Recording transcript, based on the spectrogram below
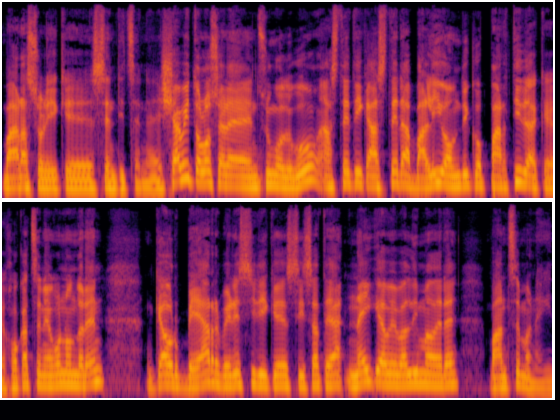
ba, arazorik e, sentitzen. E, Xabi Tolosere entzungo dugu, astetik astera balio handiko partidak jokatzen egon ondoren, gaur behar berezirik ez izatea, nahi gabe baldin badere, ba, antzeman egin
